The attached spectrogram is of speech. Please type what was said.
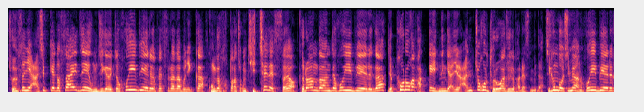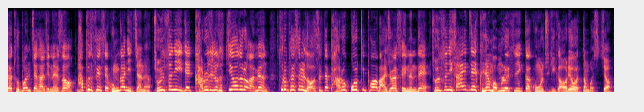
존슨이 아쉽게도 사이드에 움직여있던 호이비에르가 패스를 하다 보니까 공격 속도가 조금 지체됐어요. 그러한 가운데 호이비에르가 이제 포로가 밖에 있는 게 아니라 안쪽으로 들어와 주길 바랬습니다. 지금 보시면 호이비에르가 두 번째 사진에서 하프 스페이스에 공간이 있잖아요. 존슨이 이제 가로질러서 뛰어 들어가면 스루 패스를 넣었을 때 바로 골키퍼와 마주할 수 있는데 존슨이 사이드에 그냥 머물러 있으니까 공을 주기가 어려웠던 것이죠.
